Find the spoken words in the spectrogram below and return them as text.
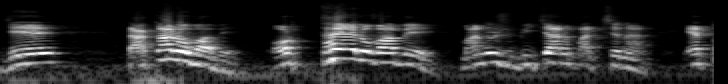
যে টাকার অভাবে অর্থায়ের অভাবে মানুষ বিচার পাচ্ছে না। এত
